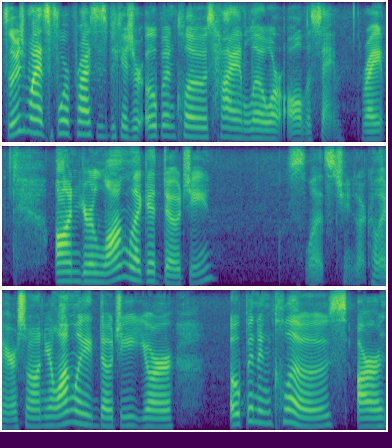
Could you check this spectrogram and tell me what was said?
So the reason why it's four prices is because your open, close, high, and low are all the same, right? On your long-legged doji, so let's change that color here. So on your long-legged doji, your open and close are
